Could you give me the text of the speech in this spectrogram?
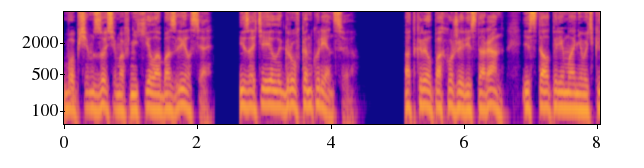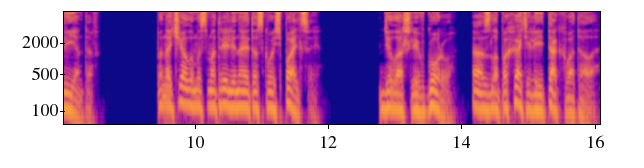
В общем, Зосимов нехило обозлился и затеял игру в конкуренцию. Открыл похожий ресторан и стал переманивать клиентов. Поначалу мы смотрели на это сквозь пальцы. Дела шли в гору, а злопыхателей и так хватало.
